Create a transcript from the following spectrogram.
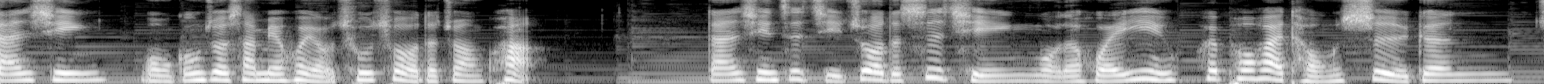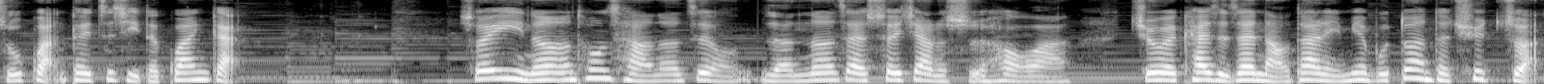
担心我工作上面会有出错的状况，担心自己做的事情，我的回应会破坏同事跟主管对自己的观感。所以呢，通常呢，这种人呢，在睡觉的时候啊，就会开始在脑袋里面不断的去转，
